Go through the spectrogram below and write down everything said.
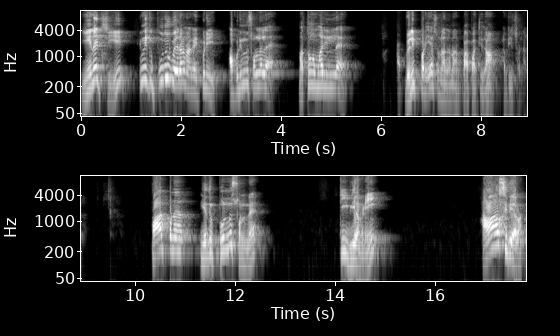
இணைச்சி இன்னைக்கு புது பேராக நாங்கள் இப்படி அப்படின்னு சொல்லலை. மற்றவங்க மாதிரி இல்லை. வெளிப்படையாக சொன்னாங்க நான் பாப்பாத்தி தான் அப்படின்னு சொன்னாங்க. பார்ப்பனர் எதிர்ப்புன்னு சொன்ன கி. வீரமணி ஆசிரியரான்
